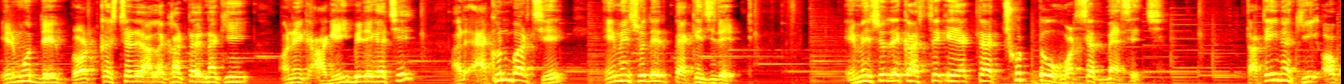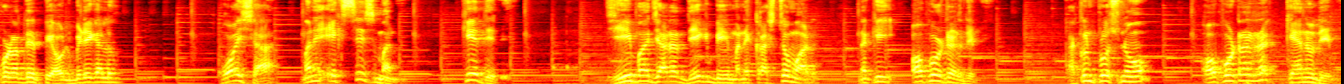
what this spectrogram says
এর মধ্যে ব্রডকাস্টারের এলাকাটায় নাকি অনেক আগেই বেড়ে গেছে, আর এখন বাড়ছে এমএসওদের প্যাকেজ রেট এমএসওদের কাছ থেকে একটা ছোট্ট হোয়াটসঅ্যাপ মেসেজ তাতেই নাকি অপরাধের পে বেড়ে গেল। পয়সা মানে এক্সেস মানি কে দেবে? যে বা যারা দেখবে মানে কাস্টমার নাকি অপারেটার দেবে? এখন প্রশ্ন অপারেটাররা কেন দেবে?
